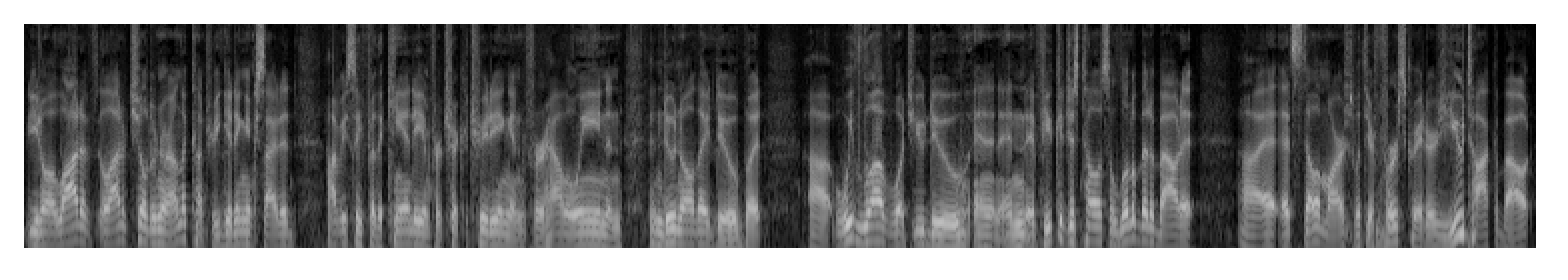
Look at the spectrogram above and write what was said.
you know a lot of a lot of children around the country getting excited, obviously for the candy and for trick or treating and for Halloween and, and doing all they do. But uh, we love what you do, and, and if you could just tell us a little bit about it uh, at, at Stella Maris with your first graders, you talk about.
